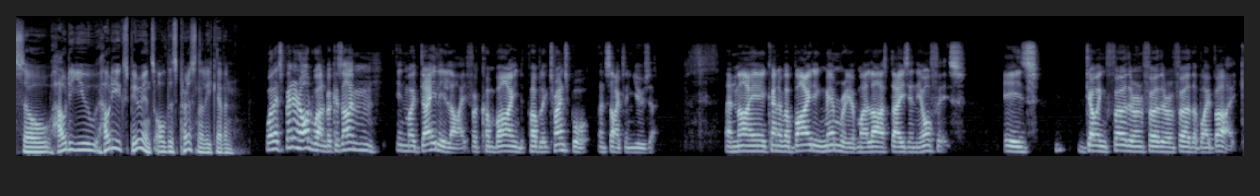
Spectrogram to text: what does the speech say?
So how do you how do you experience all this personally, Kevin? Well, it's been an odd one because I'm in my daily life a combined public transport and cycling user. And my kind of abiding memory of my last days in the office is going further and further and further by bike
